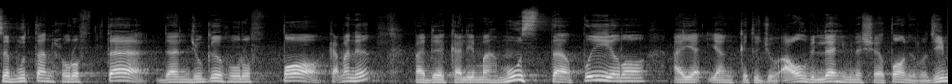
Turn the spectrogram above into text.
sebutan huruf ta dan juga huruf ta. Kat mana pada kalimah mustatira ayat yang ketujuh. A'udzubillahi minasyaitonirrajim.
